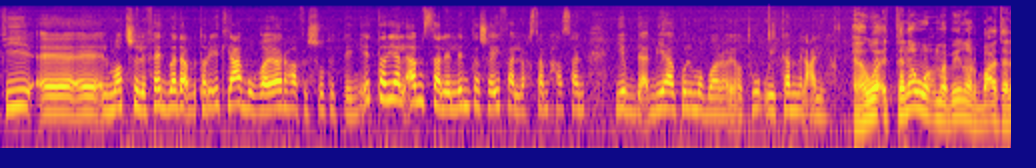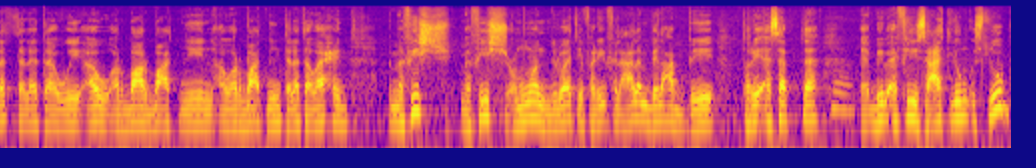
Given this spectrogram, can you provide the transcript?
في آه، آه، الماتش اللي فات بدأ بطريقة لعب وغيرها في الشوط الثاني إيه الطريقة الأمثل اللي أنت شايفها اللي حسام حسن يبدأ بيها كل مبارياته ويكمل عليها؟ هو التنوع ما بين 4 3 3 و أو 4 4 2 أو 4 2 3 1 مفيش مفيش عموما دلوقتي فريق في العالم بيلعب بطريقة ثابتة بيبقى فيه ساعات لهم أسلوب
